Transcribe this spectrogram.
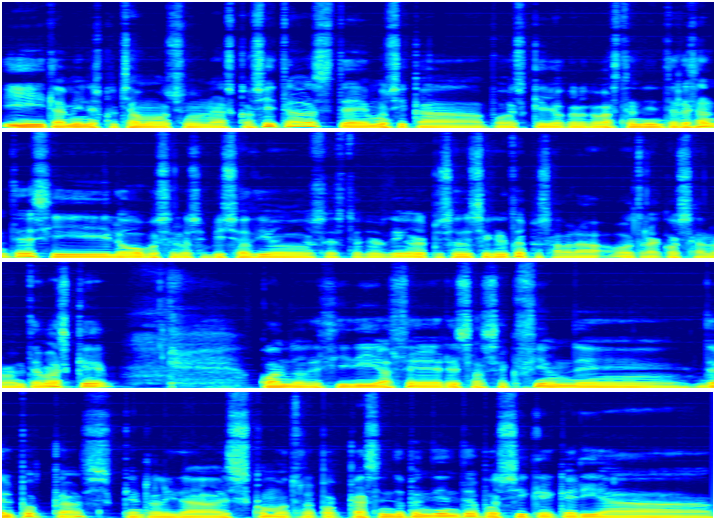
Y también escuchamos unas cositas de música pues que yo creo que bastante interesantes y luego pues en los episodios, esto que os digo, episodios secretos pues habrá otra cosa, ¿no? El tema es que cuando decidí hacer esa sección de, del podcast, que en realidad es como otro podcast independiente, pues sí que quería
